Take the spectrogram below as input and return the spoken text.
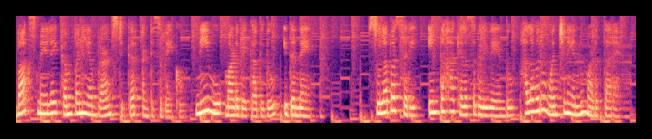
ಬಾಕ್ಸ್ ಮೇಲೆ ಕಂಪನಿಯ ಬ್ರಾಂಡ್ ಸ್ಟಿಕ್ಕರ್ ಅಂಟಿಸಬೇಕು. ನೀವು ಮಾಡಬೇಕಾದುದು ಇದನ್ನೇ. ಸುಲಭ ಸರಿ, ಇಂತಹ ಕೆಲಸಗಳಿವೆ ಎಂದು ಹಲವರು ವಂಚನೆಯನ್ನು ಮಾಡುತ್ತಾರೆ.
